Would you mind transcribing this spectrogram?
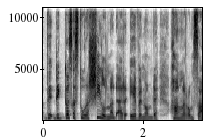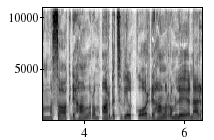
det, det, är ganska stora skillnader även om det handlar om samma sak. Det handlar om arbetsvillkor, det handlar om löner.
